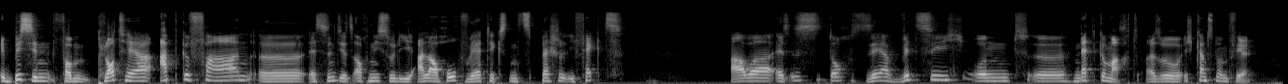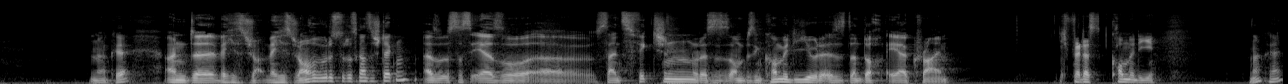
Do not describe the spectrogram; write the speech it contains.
ein bisschen vom Plot her abgefahren. Äh, es sind jetzt auch nicht so die allerhochwertigsten Special Effects, aber es ist doch sehr witzig und äh, nett gemacht. Also ich kann es nur empfehlen. Okay. Und äh, welches, Genre, welches Genre würdest du das Ganze stecken? Also ist das eher so äh, Science Fiction oder ist es auch ein bisschen Comedy oder ist es dann doch eher Crime? Ich wäre das Comedy. Okay.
